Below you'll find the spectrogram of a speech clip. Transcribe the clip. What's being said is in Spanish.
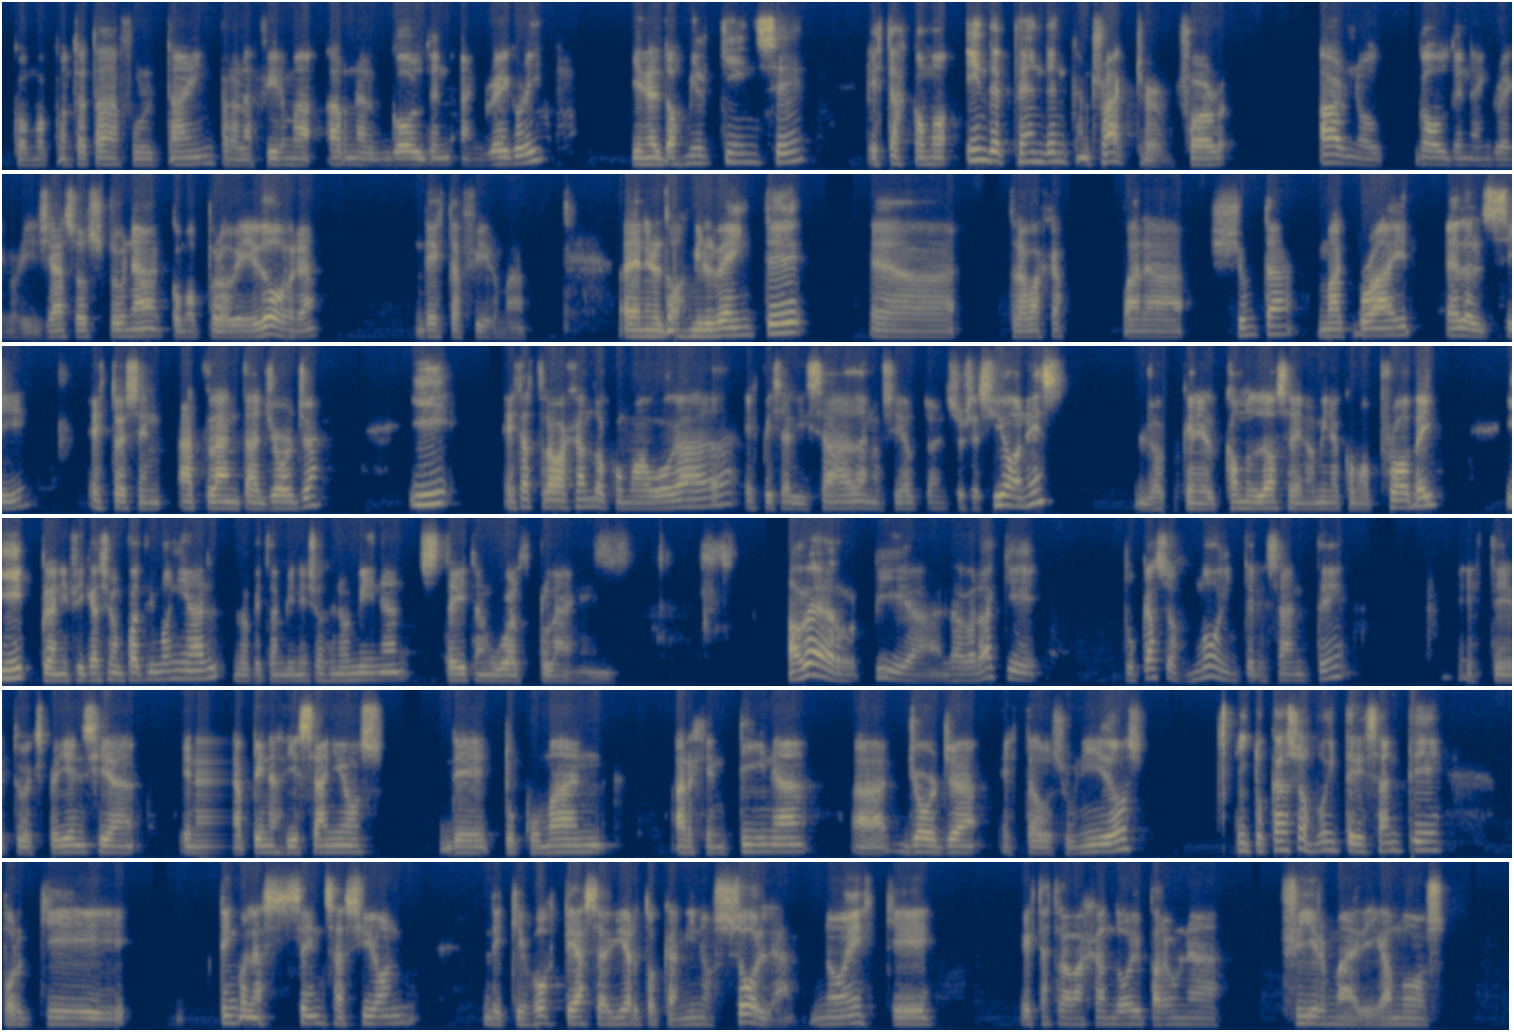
como contratada full time para la firma Arnold Golden and Gregory, y en el 2015 estás como Independent Contractor for Arnold Golden and Gregory. Ya sos una como proveedora de esta firma. En el 2020 eh, trabajas para Shunta McBride LLC, esto es en Atlanta, Georgia, y estás trabajando como abogada especializada, ¿no cierto?, en sucesiones lo que en el common law se denomina como probate, y planificación patrimonial, lo que también ellos denominan state and wealth planning. A ver, Pía, la verdad que tu caso es muy interesante, este, tu experiencia en apenas 10 años de Tucumán, Argentina, a Georgia, Estados Unidos. Y tu caso es muy interesante porque tengo la sensación de que vos te has abierto camino sola. No es que estás trabajando hoy para una firma, digamos,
